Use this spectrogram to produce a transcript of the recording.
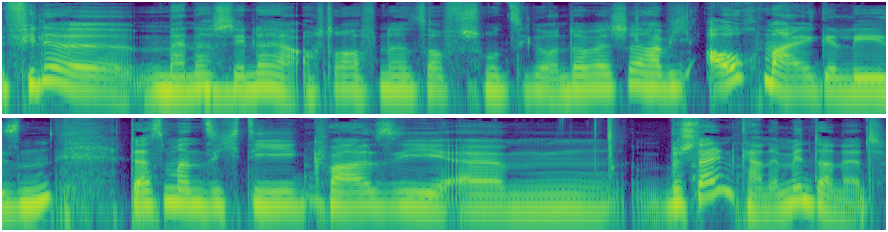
viele Männer stehen da ja auch drauf, ne, so auf schmutzige Unterwäsche. Habe ich auch mal gelesen, dass man sich die quasi ähm, bestellen kann im Internet.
